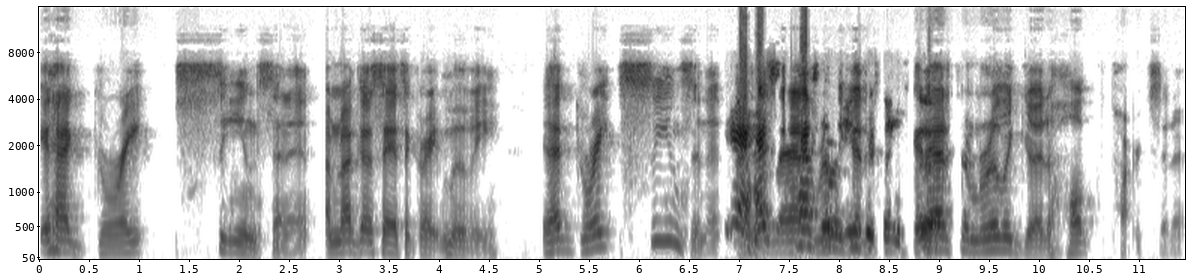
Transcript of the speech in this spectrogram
it had great scenes in it. I'm not gonna say it's a great movie. It had great scenes in it. Yeah, it has, it has some really good. It had some really good Hulk parts in it.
